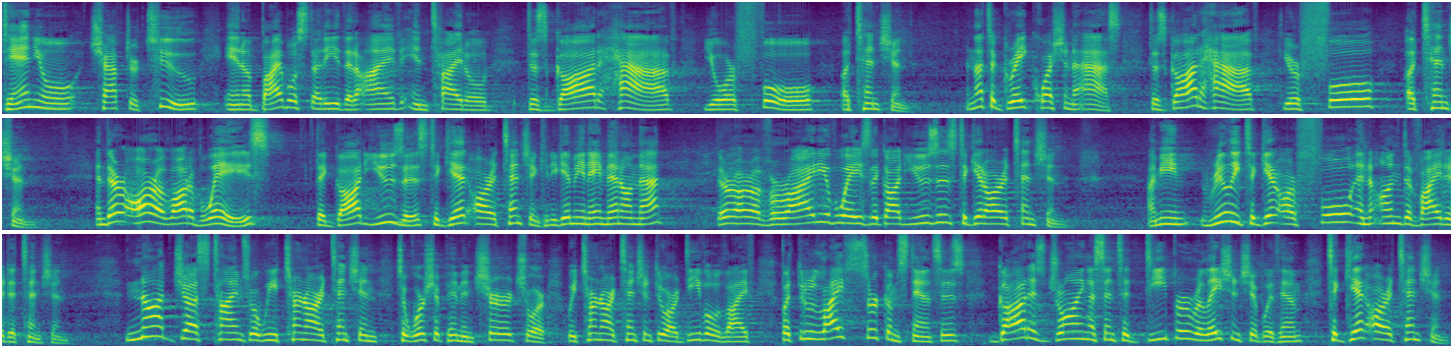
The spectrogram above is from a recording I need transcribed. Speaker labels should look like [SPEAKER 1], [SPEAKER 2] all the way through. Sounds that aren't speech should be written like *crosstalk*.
[SPEAKER 1] Daniel chapter 2 in a Bible study that I've entitled, Does God Have Your Full Attention? And that's a great question to ask. Does God have your full attention? And there are a lot of ways that God uses to get our attention. Can you give me an amen on that? There are a variety of ways that God uses to get our attention. I mean, really, to get our full and undivided attention. Not just times where we turn our attention to worship Him in church or we turn our attention through our Devo life, but through life circumstances, God is drawing us into deeper relationship with Him to get our attention.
